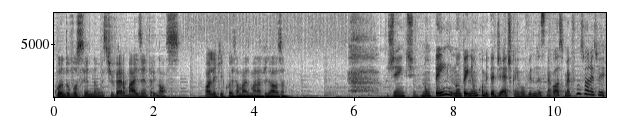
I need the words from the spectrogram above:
quando você não estiver mais entre nós. Olha que coisa mais maravilhosa. Gente, não tem, não tem nenhum comitê de ética envolvido nesse negócio? Como é que funciona isso aí?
